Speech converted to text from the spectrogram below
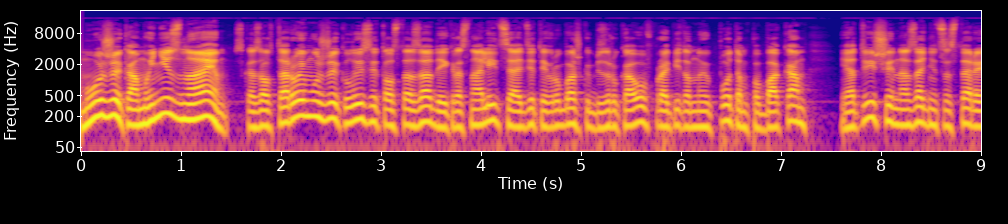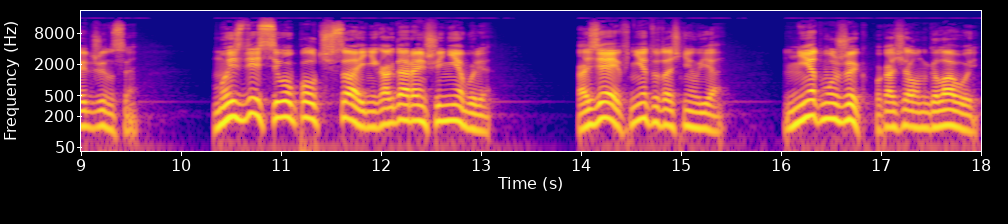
«Мужик, а мы не знаем», — сказал второй мужик, лысый, толстозадый и краснолицый, одетый в рубашку без рукавов, пропитанную потом по бокам и отвисшие на заднице старые джинсы. «Мы здесь всего полчаса и никогда раньше не были». «Хозяев нет», — уточнил я. «Нет, мужик», — покачал он головой.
